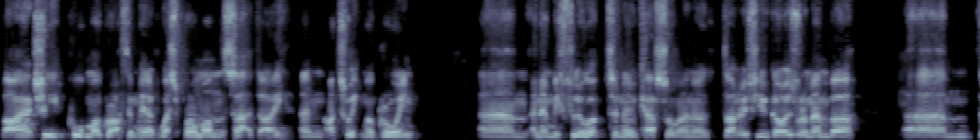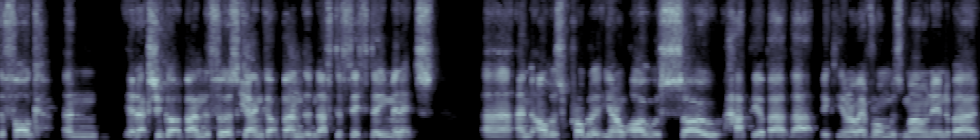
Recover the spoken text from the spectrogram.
but I actually pulled my think we had West Brom on the Saturday, and I tweaked my groin. Um, and then we flew up to Newcastle, and I don't know if you guys remember um, the fog, and it actually got abandoned. The first game got abandoned after 15 minutes. Uh, and I was probably, you know, I was so happy about that because, you know, everyone was moaning about,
